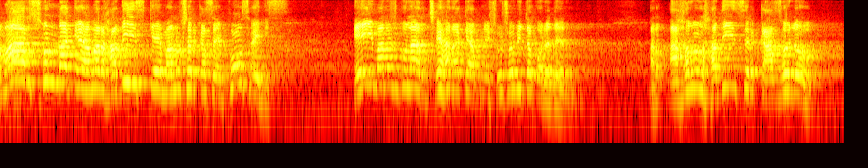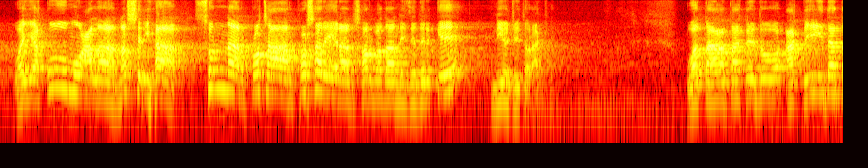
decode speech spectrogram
আমার সন্নাকে আমার হাদিসকে মানুষের কাছে পৌঁছাই দিস এই মানুষগুলার চেহারাকে আপনি সুশোভিত করে দেন। আর আহলুল হাদিসের কাজ হলো ওয়াইয়াকুমু আলা নশরিহা সুন্নার প্রচার প্রসারে এরা সর্বদা নিজেদেরকে নিয়োজিত রাখে وتعتقد عقيدة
